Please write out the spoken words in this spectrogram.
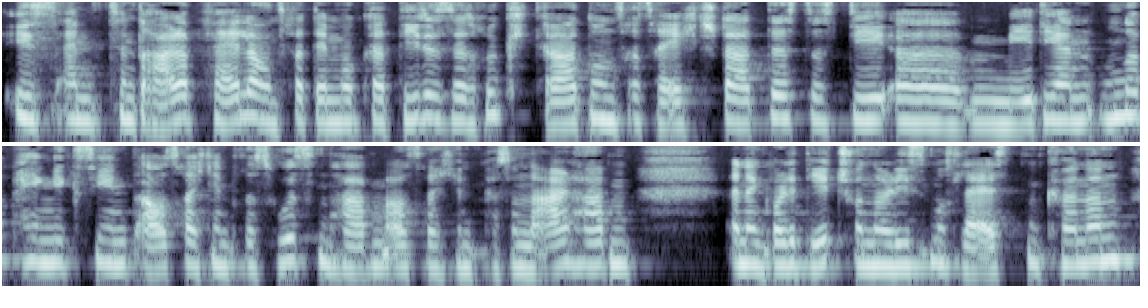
ist ein zentraler Pfeiler unserer Demokratie, das ist ein Rückgrat unseres Rechtsstaates, dass die äh, Medien unabhängig sind, ausreichend Ressourcen haben, ausreichend Personal haben, einen Qualitätsjournalismus leisten können.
